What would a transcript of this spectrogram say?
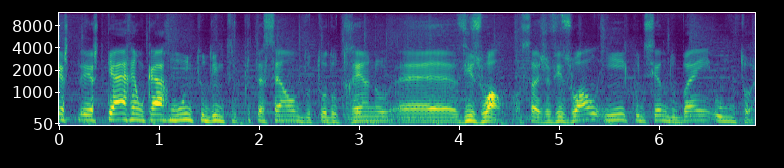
Este, este, carro é um carro muito de interpretação do todo o terreno uh, visual, ou seja, visual e conhecendo bem o motor.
